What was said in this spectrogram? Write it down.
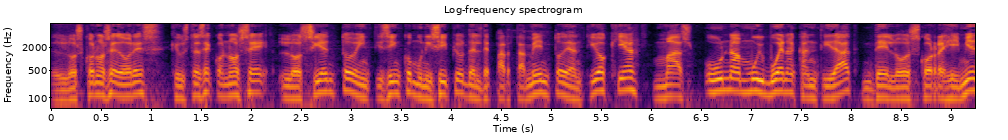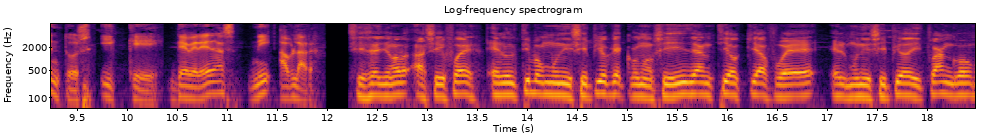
los conocedores que usted se conoce los 125 municipios del departamento de Antioquia, más una muy buena cantidad de los corregimientos y que de veredas ni hablar. Sí, señor, así fue. El último municipio que conocí de Antioquia fue el municipio de Ituango,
